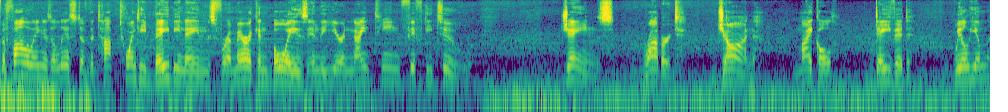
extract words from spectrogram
The following is a list of the top 20 baby names for American boys in the year 1952. James, Robert, John, Michael, David, William,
